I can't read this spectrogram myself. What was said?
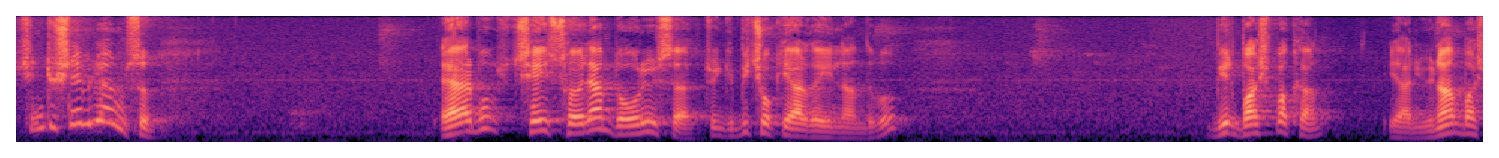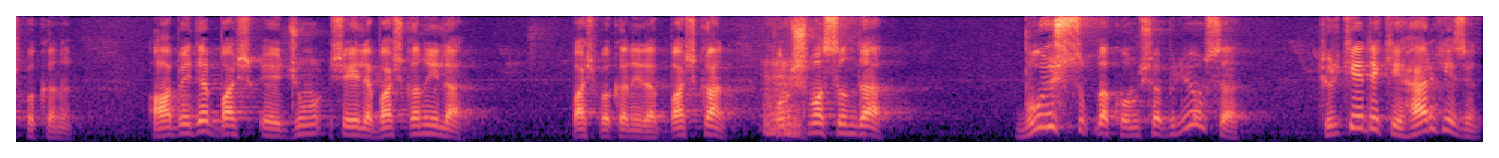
Şimdi düşünebiliyor musun? Eğer bu şey söylem doğruysa, çünkü birçok yerde yayınlandı bu. Bir başbakan, yani Yunan başbakanı, ABD baş, e, cum, şeyle başkanıyla, başbakanıyla, başkan konuşmasında bu üslupla konuşabiliyorsa, Türkiye'deki herkesin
